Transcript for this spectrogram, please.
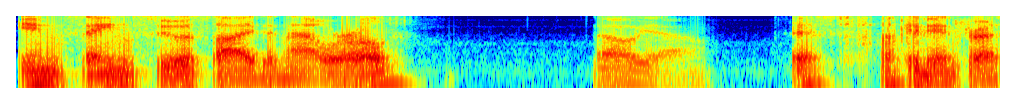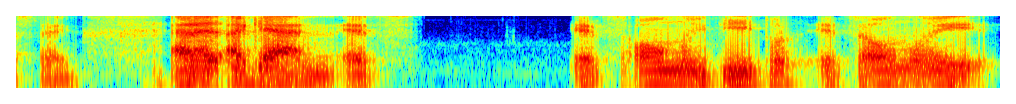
insane suicide in that world oh yeah, It's fucking interesting, and it, again, it's it's only deeper. It's only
